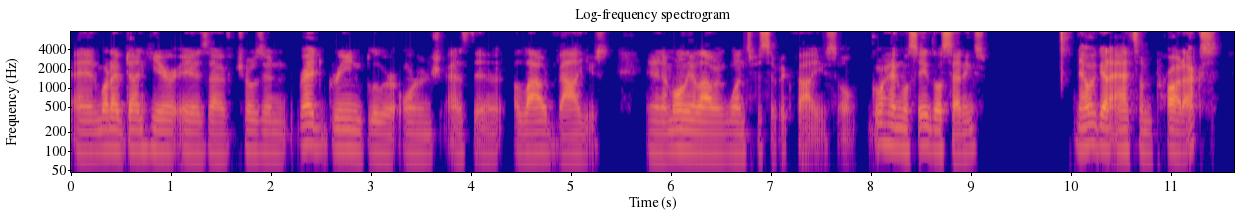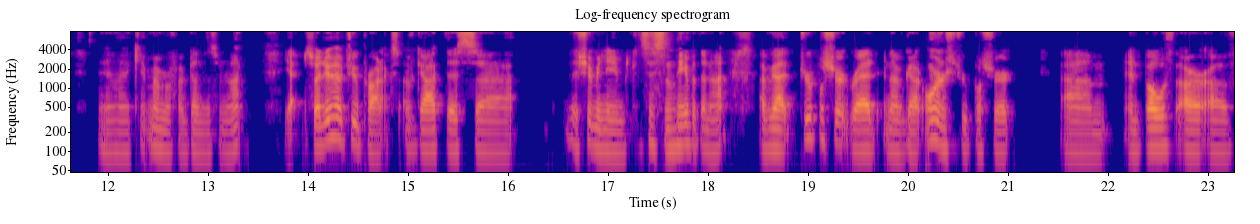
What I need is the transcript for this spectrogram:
And what I've done here is I've chosen red, green, blue, or orange as the allowed values. And I'm only allowing one specific value. So go ahead and we'll save those settings. Now we've got to add some products. And I can't remember if I've done this or not. Yeah, so I do have two products. I've got this, uh, they should be named consistently, but they're not. I've got Drupal shirt red and I've got orange Drupal shirt. Um, and both are of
